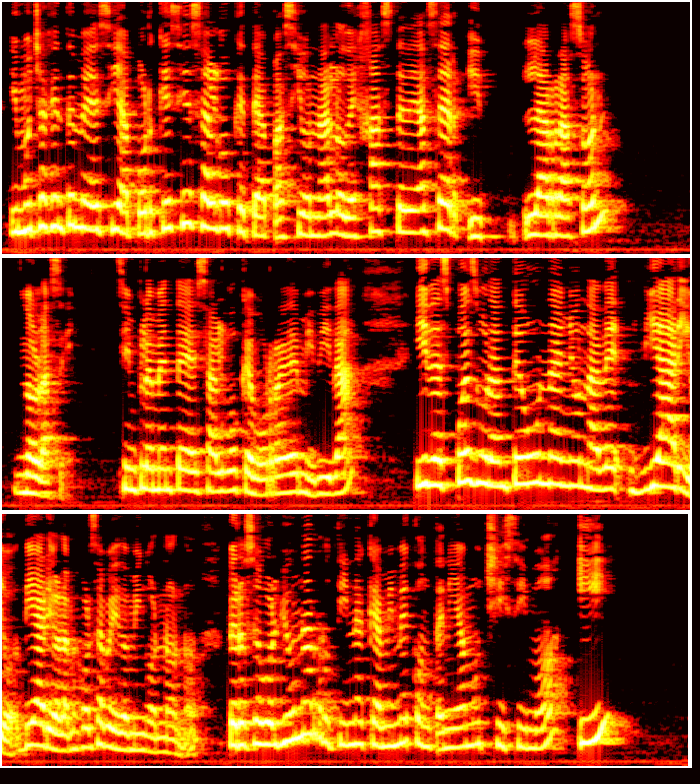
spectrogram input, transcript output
Y mucha gente me decía, ¿por qué si es algo que te apasiona lo dejaste de hacer? Y la razón, no la sé. Simplemente es algo que borré de mi vida. Y después durante un año nadé diario, diario, a lo mejor sábado domingo no, ¿no? Pero se volvió una rutina que a mí me contenía muchísimo y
